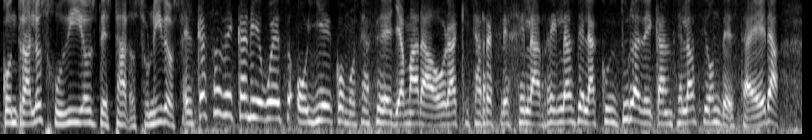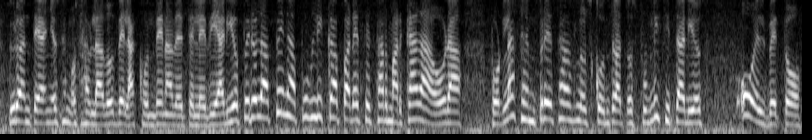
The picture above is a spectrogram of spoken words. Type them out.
contra los judíos de Estados Unidos. El caso de Kanye West, oye, como se hace llamar ahora, quizá refleje las reglas de la cultura de cancelación de esta era. Durante años hemos hablado de la condena de telediario, pero la pena pública parece estar marcada ahora por las empresas, los contratos publicitarios o el veto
